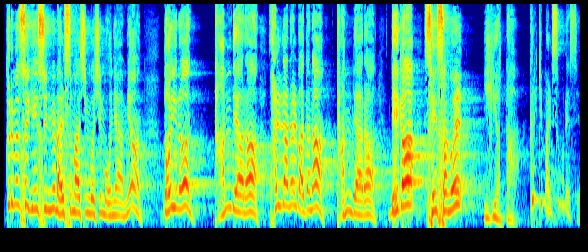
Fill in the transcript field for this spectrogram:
그러면서 예수님이 말씀하신 것이 뭐냐면 너희는 담대하라 환란을 받으나 담대하라 내가 세상을 이기었다. 그렇게 말씀을 했어요.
